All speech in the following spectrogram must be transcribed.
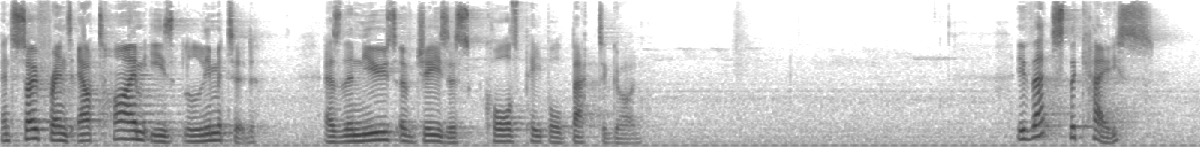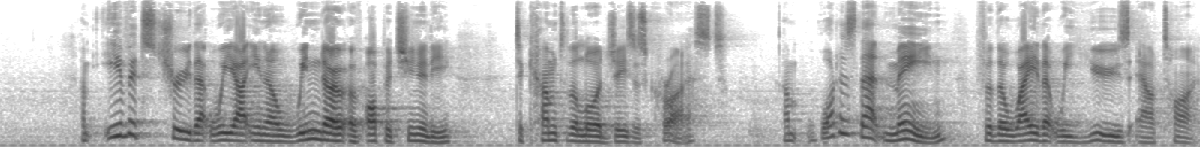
And so, friends, our time is limited as the news of Jesus calls people back to God. If that's the case, um, if it's true that we are in a window of opportunity to come to the Lord Jesus Christ, um, what does that mean for the way that we use our time?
